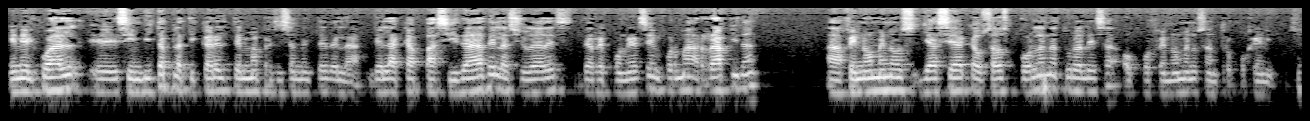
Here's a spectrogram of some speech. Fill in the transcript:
en el cual eh, se invita a platicar el tema precisamente de la, de la capacidad de las ciudades de reponerse en forma rápida a fenómenos ya sea causados por la naturaleza o por fenómenos antropogénicos.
